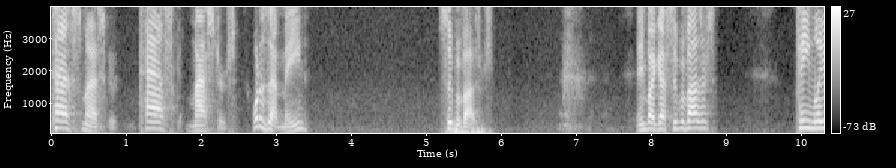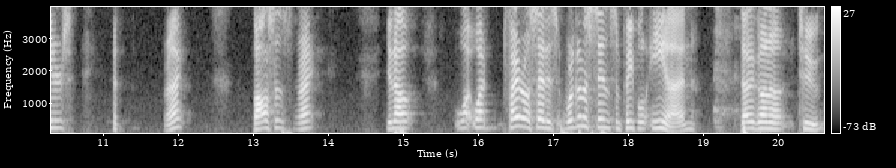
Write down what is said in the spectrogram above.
Taskmaster, taskmasters. What does that mean? Supervisors. Anybody got supervisors? Team leaders? right? Bosses, right? You know, what, what Pharaoh said is, we're going to send some people in that are going to, to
